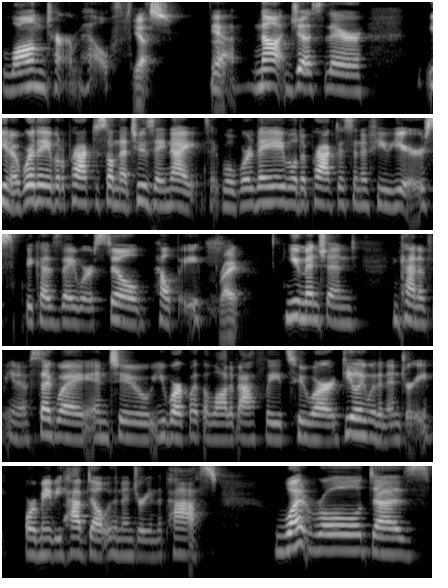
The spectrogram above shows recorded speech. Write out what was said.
long term health. yes Yeah, not just their, you know, were they able to practice on that Tuesday night? It's like, well, were they able to practice in a few years because they were still healthy? right You mentioned and kind of, you know, segue into you work with a lot of athletes who are dealing with an injury or maybe have dealt with an injury in the past. What role does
